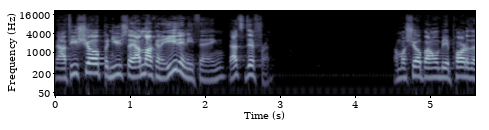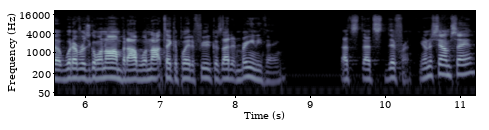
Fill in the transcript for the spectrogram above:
Now, if you show up and you say, I'm not going to eat anything, that's different. I'm going to show up, I don't want to be a part of the whatever's going on, but I will not take a plate of food because I didn't bring anything. That's, that's different. You understand what I'm saying?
